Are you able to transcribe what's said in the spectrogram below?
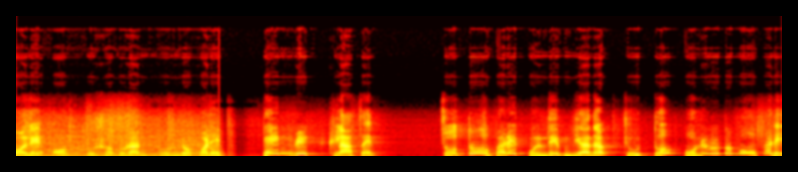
বলে অর্ধ শত রান পূর্ণ করেন হেনরিক ক্লাসেন। চোদ্দ ওভারে কুলদীপ যাদব, চোদ্দ, পনেরোতম ওভারে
